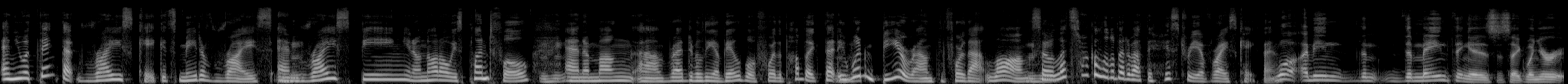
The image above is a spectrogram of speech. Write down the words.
And you would think that rice cake, it's made of rice, and Mm-hmm. rice being, you know, not always plentiful and among uh, readily available for the public, that Mm-hmm. it wouldn't be around for that long. So let's talk a little bit about the history of rice cake then. Well, I mean, the the main thing is, is like when you're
